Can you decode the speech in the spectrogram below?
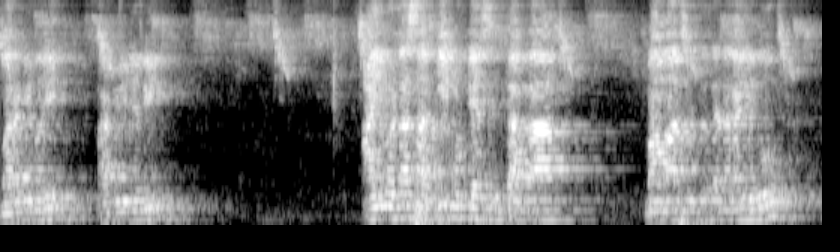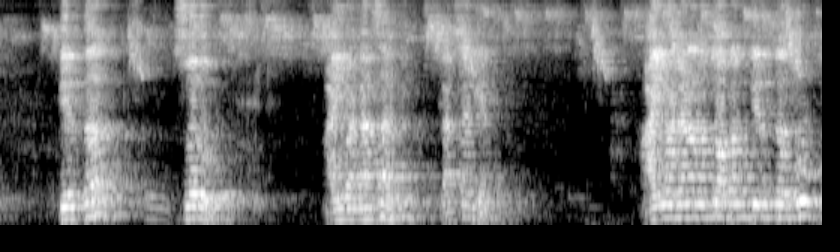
मराठीमध्ये आठवी नवी आई वडिलासारखी मोठी असेल काका मामा असेल तर त्यांना काय देतो तीर्थ स्वरूप. आई वडिलांसारखी लक्षात घ्या. आई वडिलांना म्हणतो आपण तीर्थ रूप.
